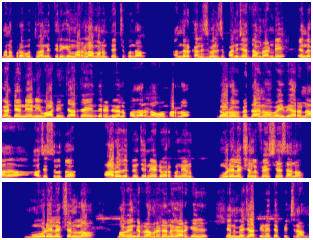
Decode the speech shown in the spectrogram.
మన ప్రభుత్వాన్ని తిరిగి మరలా మనం తెచ్చుకుందాం. అందరూ కలిసిమెలిసి పని చేద్దాం రండి. ఎందుకంటే నేను ఈ వార్డు ఇన్ఛార్జ్ అయింది రెండు వేల పదహారు నవంబర్లో. గౌరవ పెద్ద ఆయన వైవిఆర్ అన్న ఆశీస్సులతో ఆ రోజు నుంచి నేటి వరకు నేను మూడు ఎలక్షన్లు ఫేస్ చేశాను. మూడు ఎలక్షన్లో మా వెంకటరామరెడ్డి అన్న గారికి నేను మెజార్టీనే తెప్పించినాను.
